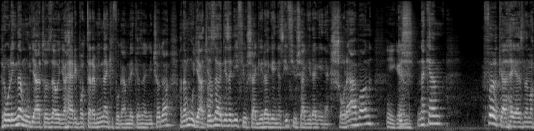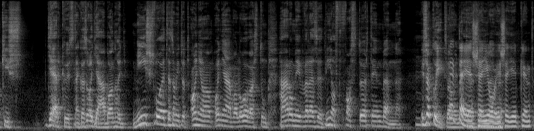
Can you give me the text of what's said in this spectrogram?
Rowling nem úgy állt hozzá, hogy a Harry Potterre mindenki fog emlékezni, hogy micsoda, hanem úgy állt hozzá, hogy ez egy ifjúsági regény, az ifjúsági regények sorában, Igen. és nekem föl kell helyeznem a kis gyerkőcnek az agyában, hogy mi is volt ez, amit ott anya, anyával olvastunk három évvel ezelőtt, mi a fasz történt benne? És akkor itt van, teljesen jó, benne. és egyébként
